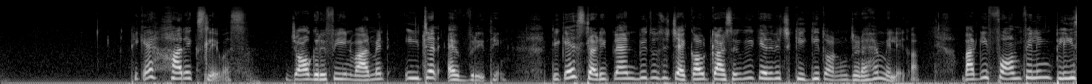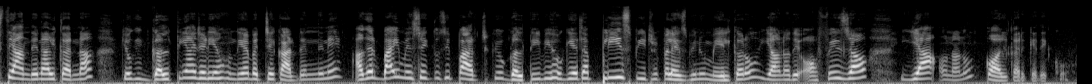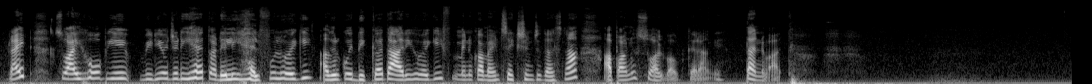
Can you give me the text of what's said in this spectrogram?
ठीक है? ਹਰ ਇੱਕ syllabus geography environment each and everything ਠੀਕ ਹੈ ਸਟੱਡੀ ਪਲਾਨ ਵੀ ਤੁਸੀਂ ਚੈੱਕ ਆਊਟ ਕਰ ਸਕਦੇ ਹੋ ਕਿ ਇਹਦੇ ਵਿੱਚ ਕੀ ਕੀ ਤੁਹਾਨੂੰ ਜਿਹੜਾ ਹੈ ਮਿਲੇਗਾ ਬਾਕੀ ਫਾਰਮ ਫਿਲਿੰਗ ਪਲੀਜ਼ ਧਿਆਨ ਦੇ ਨਾਲ ਕਰਨਾ ਕਿਉਂਕਿ ਗਲਤੀਆਂ ਜਿਹੜੀਆਂ ਹੁੰਦੀਆਂ ਬੱਚੇ ਕਰ ਦਿੰਦੇ ਨੇ ਅਗਰ ਬਾਈ ਮਿਸਟੇਕ ਤੁਸੀਂ ਭਰ ਚੁੱਕੇ ਹੋ ਗਲਤੀ ਵੀ ਹੋ ਗਈ ਹੈ ਤਾਂ ਪਲੀਜ਼ ਪੀ ਟ੍ਰਿਪਲ ਐਸਬੀ ਨੂੰ ਮੇਲ ਕਰੋ ਜਾਂ ਉਹਨਾਂ ਦੇ ਆਫਿਸ ਜਾਓ ਜਾਂ ਉਹਨਾਂ ਨੂੰ ਕਾਲ ਕਰਕੇ ਦੇਖੋ ਰਾਈਟ ਸੋ ਆਈ ਹੋਪ ਇਹ ਵੀਡੀਓ ਜਿਹੜੀ ਹੈ ਤੁਹਾਡੇ ਲਈ ਹੈਲਪਫੁਲ ਹੋਏਗੀ ਅਗਰ ਕੋਈ ਦਿੱਕਤ ਆ ਰਹੀ ਹੋਏਗੀ ਮੈਨੂੰ ਕਮੈਂਟ ਸੈਕਸ਼ਨ 'ਚ ਦੱਸਣਾ ਆਪਾਂ ਨੂੰ ਸੋਲਵ ਆਊਟ ਕਰਾਂਗੇ ਧੰਨਵਾਦ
